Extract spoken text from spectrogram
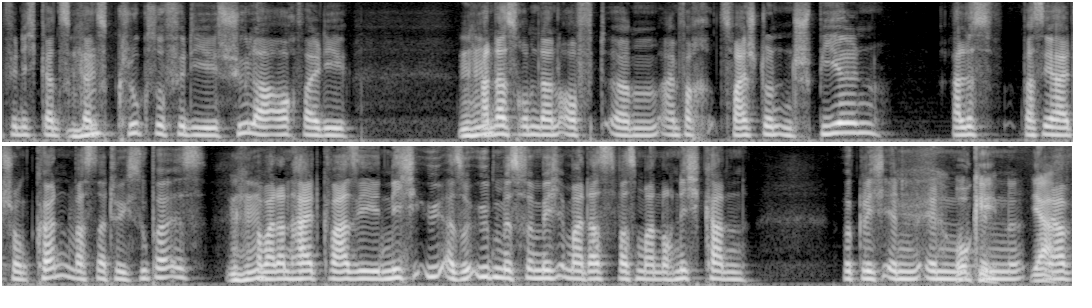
finde ich ganz, mhm. ganz klug so für die Schüler auch, weil die mhm. andersrum dann oft ähm, einfach zwei Stunden spielen, alles, was sie halt schon können, was natürlich super ist, mhm. aber dann halt quasi nicht, also üben ist für mich immer das, was man noch nicht kann, wirklich in, in, okay. in ja. ja.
